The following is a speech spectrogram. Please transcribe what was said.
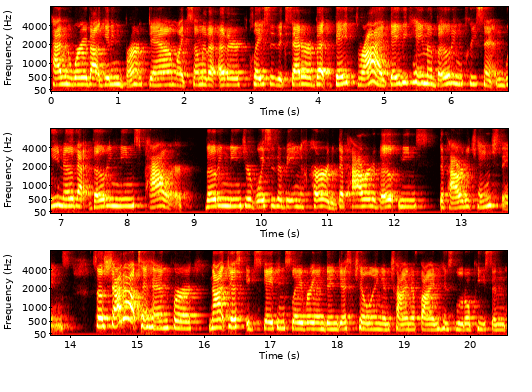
having to worry about getting burnt down like some of the other places, et cetera, but they thrived. They became a voting precinct. And we know that voting means power. Voting means your voices are being heard. The power to vote means the power to change things. So shout out to him for not just escaping slavery and then just chilling and trying to find his little piece in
